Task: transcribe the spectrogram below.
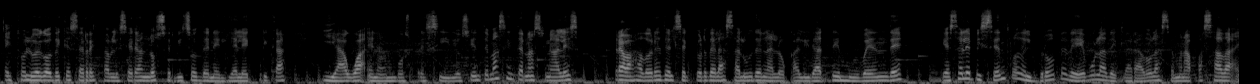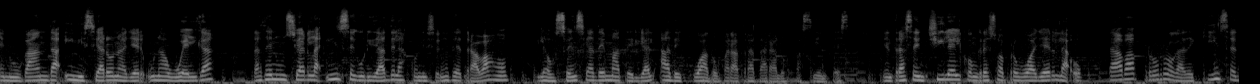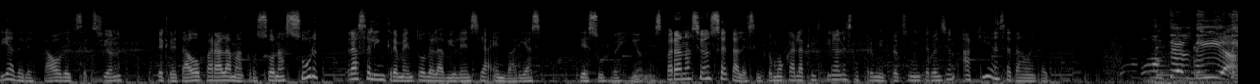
esto luego de que se restablecieran los servicios de energía eléctrica y agua en ambos presidios. Y en temas internacionales, trabajadores del sector de la salud en la localidad de Mubende, que es el epicentro del brote de ébola declarado la semana pasada en Uganda, iniciaron ayer una huelga tras denunciar la inseguridad de las condiciones de trabajo y la ausencia de material adecuado para tratar a los pacientes. Mientras en Chile el Congreso aprobó ayer la octava prórroga de 15 días del estado de excepción decretado para la macrozona sur tras el incremento de la violencia en varias de sus regiones. Para Nación Z les informó Carla Cristina, les espero mi próxima intervención aquí en Z93. Ponte al día.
